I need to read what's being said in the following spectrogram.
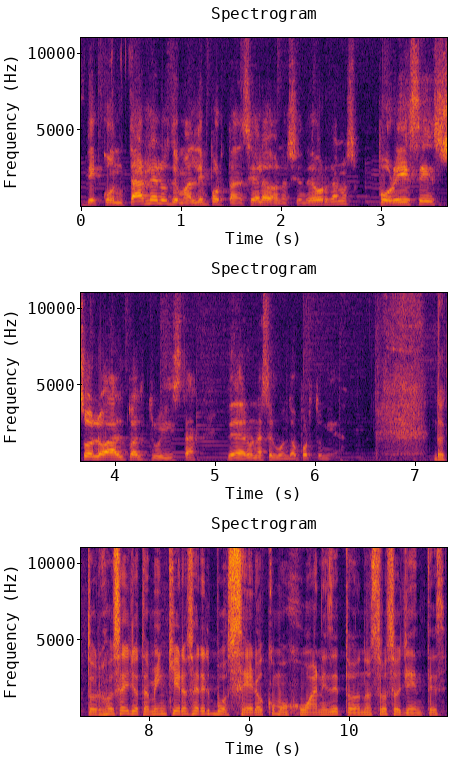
de contarle a los demás la importancia de la donación de órganos por ese solo alto altruista de dar una segunda oportunidad. Doctor José, yo también quiero ser el vocero como Juanes de todos nuestros oyentes.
